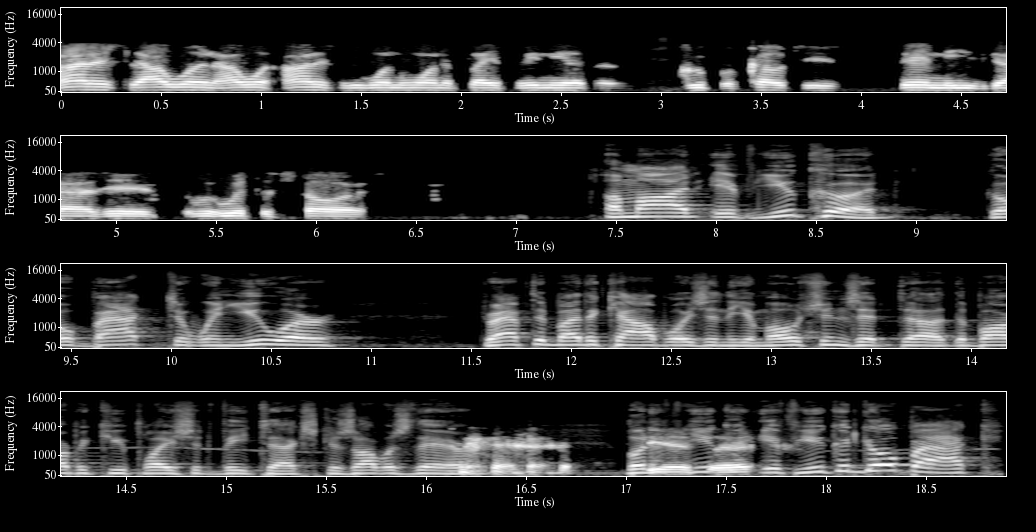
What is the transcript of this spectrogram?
honestly, I wouldn't, I would honestly wouldn't want to play for any other group of coaches than these guys here with the Stars. Ahmad, if you could go back to when you were drafted by the Cowboys and the emotions at uh, the barbecue place at Vitek's, because I was there. But if you could, if you could go back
